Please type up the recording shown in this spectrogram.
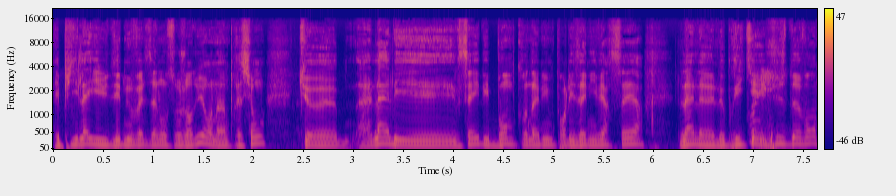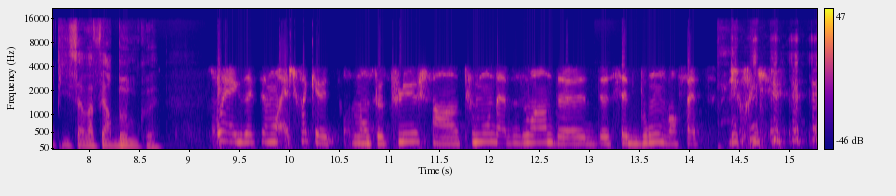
Et puis là, il y a eu des nouvelles annonces aujourd'hui. On a l'impression que bah, là, les, vous savez, les bombes qu'on allume pour les anniversaires, là, le, le briquet est juste devant, puis ça va faire boum, quoi. Ouais, exactement. Et je crois qu'on n'en peut plus. Enfin, tout le monde a besoin de, de cette bombe, en fait. Je crois que-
